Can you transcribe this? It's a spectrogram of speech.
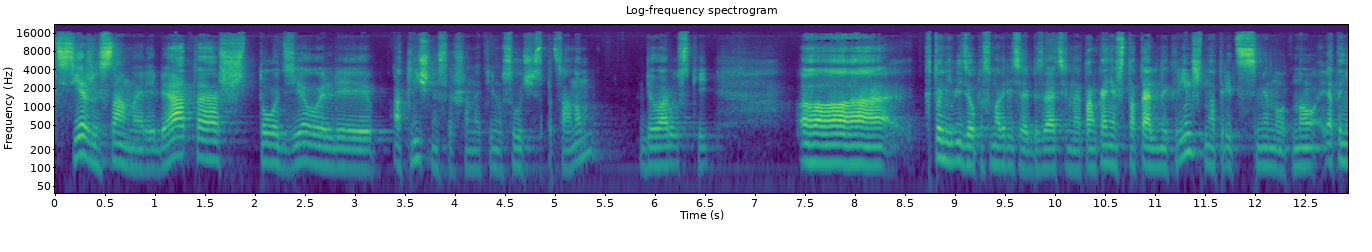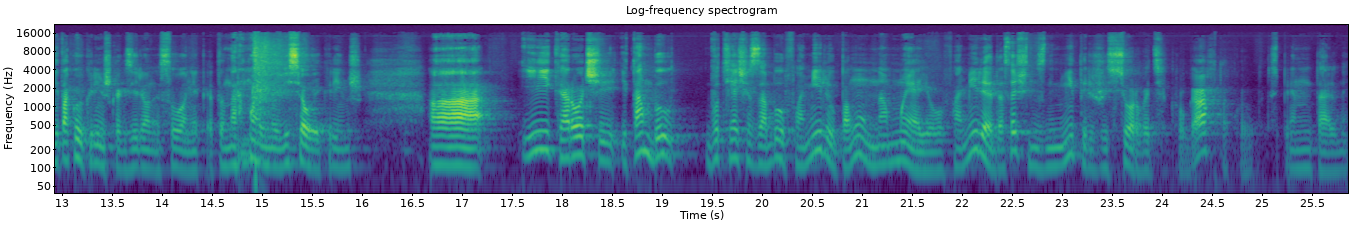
те же самые ребята, что делали отличный совершенно фильм «Случай с пацаном», белорусский. А, кто не видел, посмотрите обязательно. Там, конечно, тотальный кринж на 30 минут, но это не такой кринж, как «Зеленый слоник», это нормальный, веселый кринж. И, короче, и там был, вот я сейчас забыл фамилию, по-моему, Наме его фамилия, достаточно знаменитый режиссер в этих кругах, такой вот экспериментальный.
